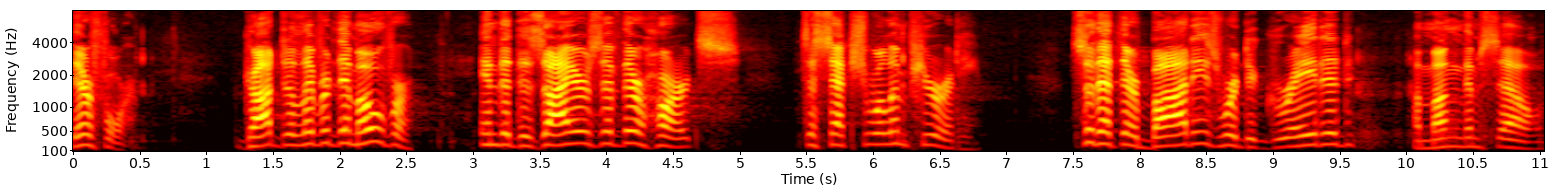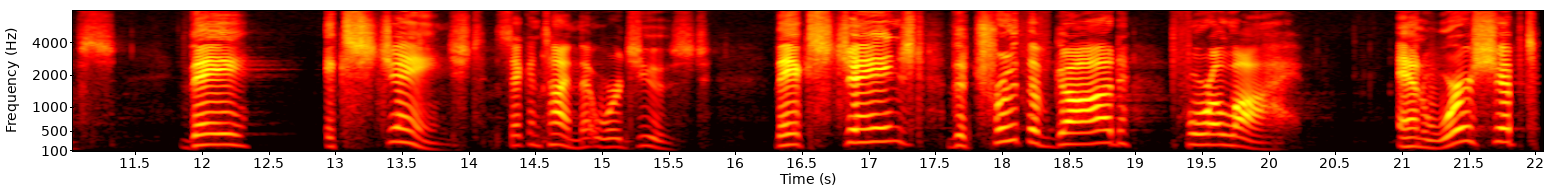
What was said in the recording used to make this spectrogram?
Therefore, God delivered them over in the desires of their hearts to sexual impurity, so that their bodies were degraded among themselves. They exchanged, second time that word's used, they exchanged the truth of God for a lie and worshiped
